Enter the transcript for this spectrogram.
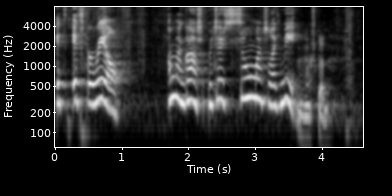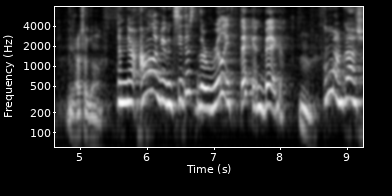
It's it's for real. Oh my gosh, it tastes so much like meat. Mm, that's good. Yeah, that's a good one. And they're, I don't know if you can see this, they're really thick and big. Mm. Oh my gosh.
